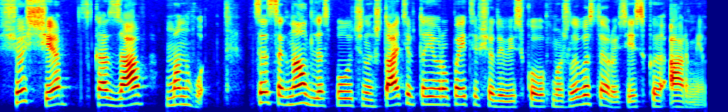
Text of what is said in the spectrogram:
Що ще сказав Мангот? Це сигнал для Сполучених Штатів та європейців щодо військових можливостей російської армії.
